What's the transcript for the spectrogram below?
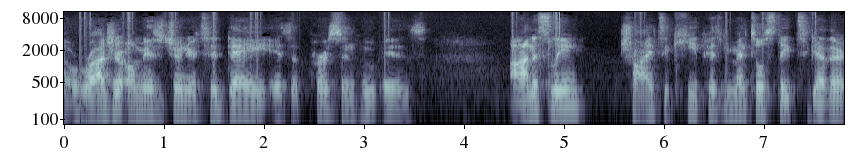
Roger Omeus Jr. today is a person who is honestly trying to keep his mental state together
